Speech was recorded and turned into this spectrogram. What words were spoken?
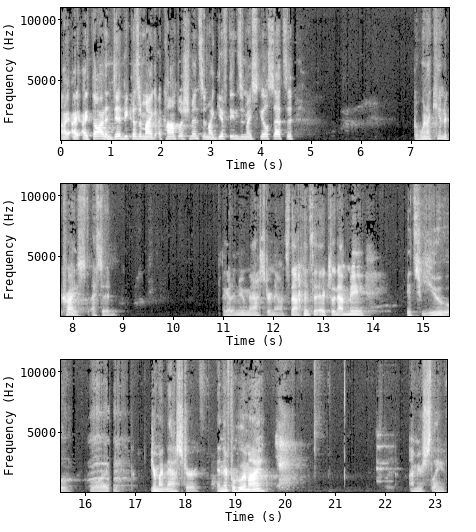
I, I, I thought and did because of my accomplishments and my giftings and my skill sets. But when I came to Christ, I said, I got a new master now. It's not, it's actually not me. It's you, Lord. You're my master. And therefore, who am I? I'm your slave.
